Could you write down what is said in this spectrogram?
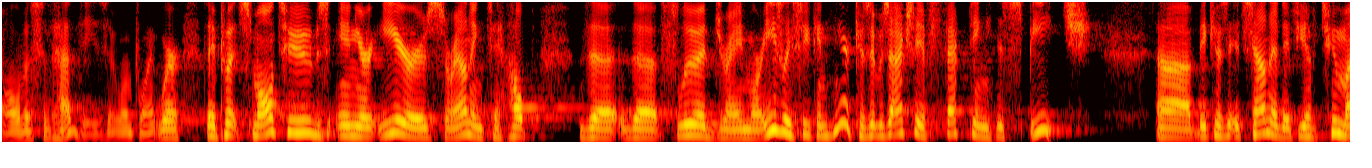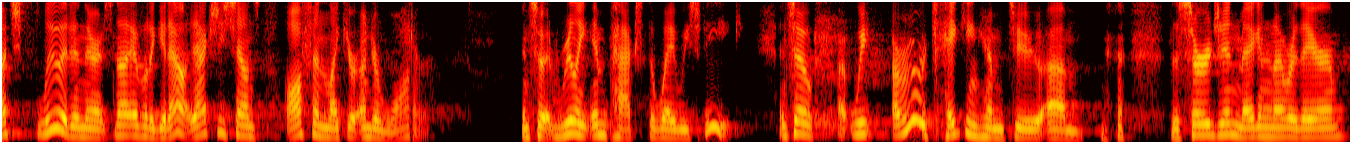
all of us have had these at one point, where they put small tubes in your ears surrounding to help the, the fluid drain more easily so you can hear, because it was actually affecting his speech. uh, because it sounded, if you have too much fluid in there, it's not able to get out. It actually sounds often like you're underwater. And so it really impacts the way we speak. And so uh, we, I remember taking him to um, the surgeon. Megan and I were there.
